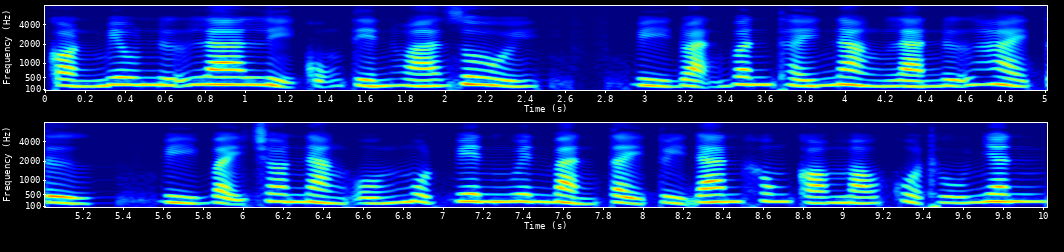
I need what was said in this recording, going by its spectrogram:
Còn miêu nữ la lị cũng tiến hóa rồi. Vì đoạn vân thấy nàng là nữ hài tử. Vì vậy cho nàng uống một viên nguyên bản tẩy tủy đan không có máu của thú nhân.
